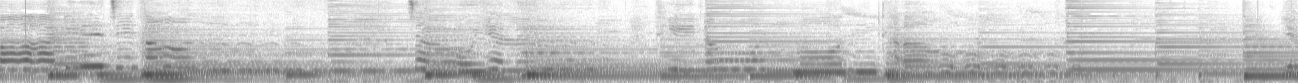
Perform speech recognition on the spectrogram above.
ป่าดิจิตอลเจ้าอย่าลืมที่นอนมอนเขาอย่า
